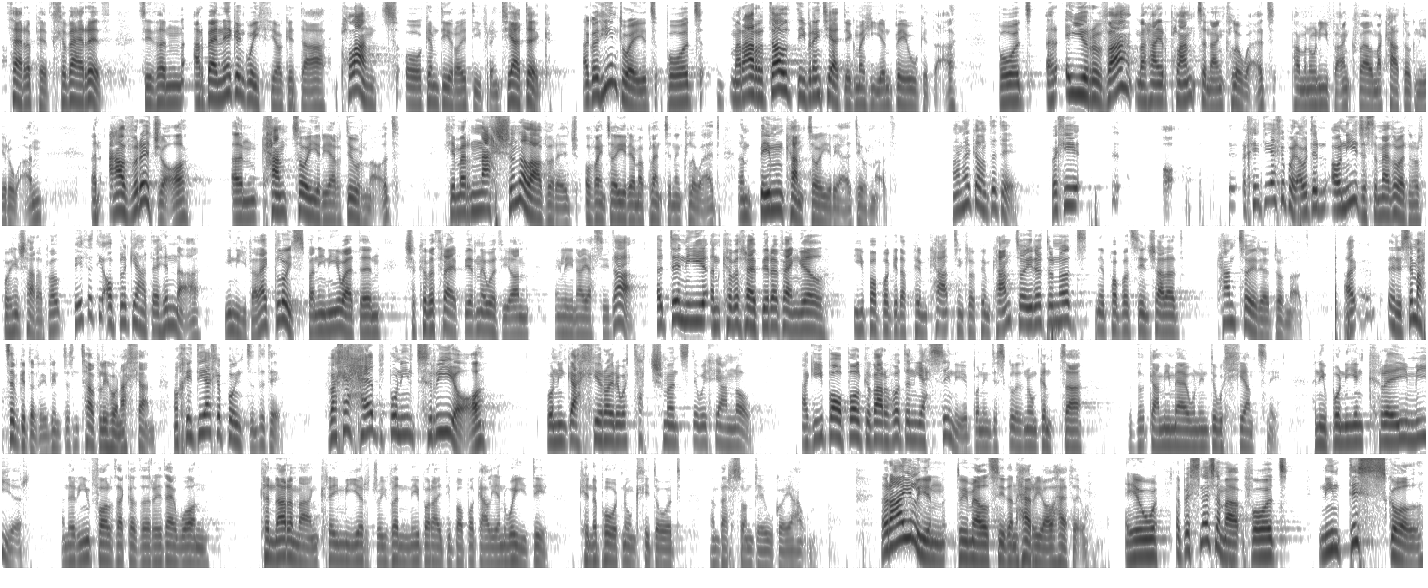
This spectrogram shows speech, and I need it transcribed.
therapydd llyferydd sydd yn arbennig yn gweithio gyda plant o gefndiroedd difreintiedig. Ac oedd hi'n dweud bod mae'r ardal difreintiedig mae hi yn byw gyda, bod yr eirfa mae rhai'r plant yna'n clywed pan maen nhw'n ifanc fel mae cadog ni rwan, yn afridjo yn cant o eiriau'r diwrnod – lle mae'r national average o faint o eiriau mae plentyn yn clywed yn 500 o eiriau y diwrnod. Anhygoel, yn dydy? Felly, chi deall y pwynt? A wedyn, o'n i jyst yn meddwl wedyn wrth bod hi'n siarad, wel, beth ydy oblygiadau hynna i ni fel eglwys, pan i ni wedyn eisiau cyfathrebu'r newyddion ynglyn â Iesu da? Ydyn ni yn cyfathrebu'r efengil i bobl gyda 500, sy'n clywed 500 o eiriau diwrnod, neu pobl sy'n siarad Cant o eiriau diwrnod. A unrhyw, sy'n ateb gyda fi, fi'n jyst yn taflu hwn allan. Ond chi'n deall y pwynt yn dydy. Falle heb bod ni'n trio bod ni'n gallu rhoi rhyw attachments diwylliannol. Ac i bobl gyfarfod yn Iesu ni, bod ni'n disgwyl iddyn nhw'n gyntaf gam i mewn i'n diwylliant ni. Hynny yw bod ni'n creu mir yn yr un ffordd ag oedd yr iddewon cynnar yma yn creu mir drwy fyny bod rhaid i bobl gael ei enweidi cyn y bod nhw'n gallu dod yn berson dew go iawn. Yr ail un dwi'n meddwl sydd yn heriol heddiw yw y busnes yma fod ni'n disgwyl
